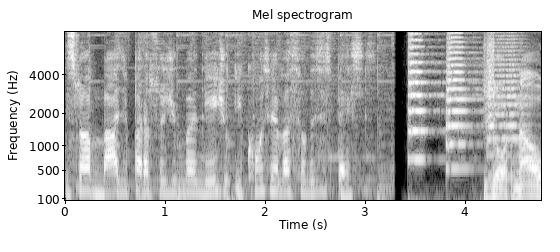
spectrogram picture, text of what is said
e são a base para o manejo e conservação das espécies. Jornal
